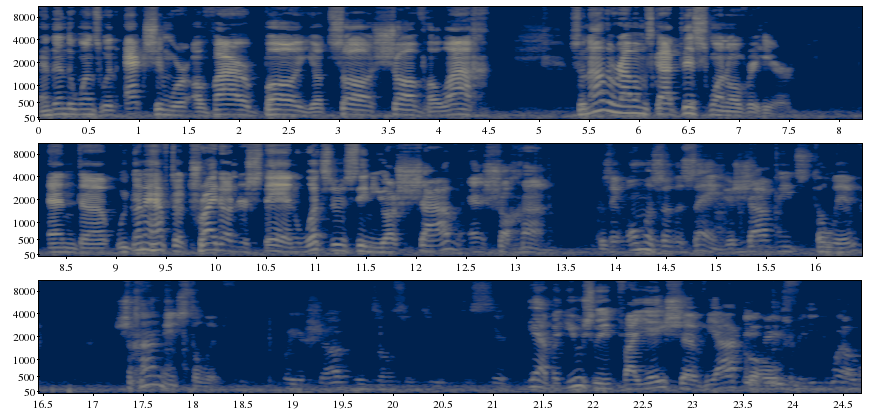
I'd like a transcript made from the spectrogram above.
And then the ones with action were Avar, Ba, Yotza, Shav, Halach. So now the Rambam's got this one over here. And uh, we're going to have to try to understand what's this in Yoshav and Shachan. Because they almost are the same. Yoshav means to live, Shachan means to live. But Yoshav means also to, to sit. Yeah, but usually Vayeshev Yaakov. He dwelled.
